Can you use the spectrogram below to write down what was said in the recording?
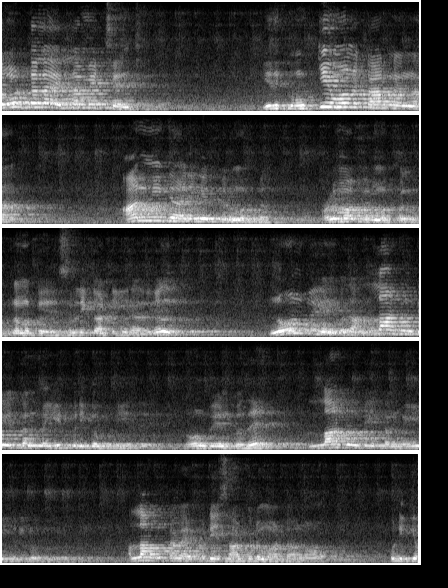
டோட்டலாக எல்லாமே சேஞ்ச் இதுக்கு முக்கியமான காரணம் என்ன? ஆன்மீக அறிஞர் பெருமக்கள் உலமா பெருமக்கள் நமக்கு சொல்லி காட்டுகிறார்கள். நோன்பு என்பது அல்லாஹினுடைய தன்மையை பிரிக்கக்கூடியது நோன்பு என்பது அல்லாஹினுடைய தன்மையை பிரிக்கக்கூடியது அல்லாஹுக்காக எப்படி சாப்பிட மாட்டானோ குடிக்க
